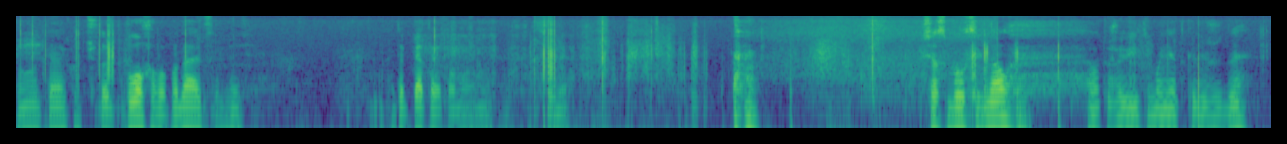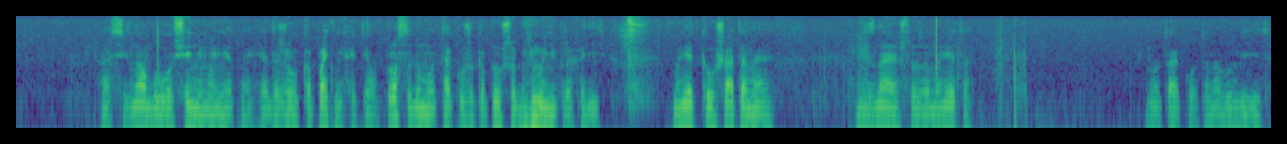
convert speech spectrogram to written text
Вот так вот. Что-то плохо попадается, блядь. Это пятая, по-моему. Сейчас был сигнал. Вот уже видите, монетка лежит, да? А сигнал был вообще не монетный. Я даже его копать не хотел. Просто думаю, так уже копну, чтобы мимо не проходить. Монетка ушатанная. Не знаю, что за монета. Вот так вот она выглядит.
